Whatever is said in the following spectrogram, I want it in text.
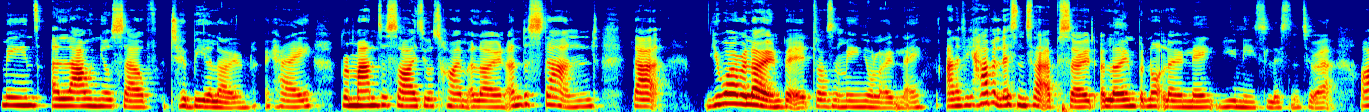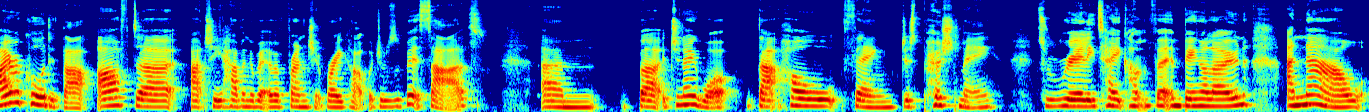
means allowing yourself to be alone, okay? Romanticize your time alone. Understand that you are alone, but it doesn't mean you're lonely. And if you haven't listened to that episode, Alone but Not Lonely, you need to listen to it. I recorded that after actually having a bit of a friendship breakup, which was a bit sad. Um, but do you know what? That whole thing just pushed me to really take comfort in being alone. And now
